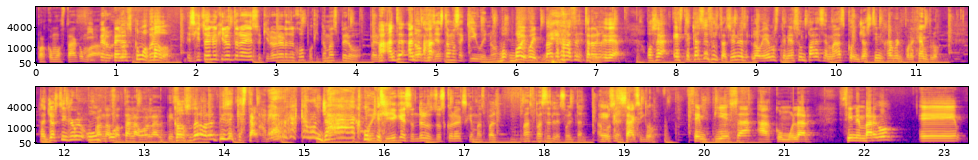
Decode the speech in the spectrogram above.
por cómo estaba como. pero es como todo. Es que todavía no quiero entrar a eso, quiero hablar del juego un poquito más, pero. pero Ah, antes- no, antes- pues ajá. ya estamos aquí, güey, ¿no? Vo- Voy, voy, déjame centrar la idea. O sea, este caso de frustraciones lo veíamos tenía hace un par de semanas con Justin Herbert, por ejemplo. O sea, Justin Herbert, un, Cuando azota la bola al piso. cuando azota la bola al piso, y que está la verga, cabrón, ya. Como Coincide que son de los dos corebacks que más, más pases le sueltan. Ambos Exacto. Se empieza a acumular. Sin embargo, eh,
